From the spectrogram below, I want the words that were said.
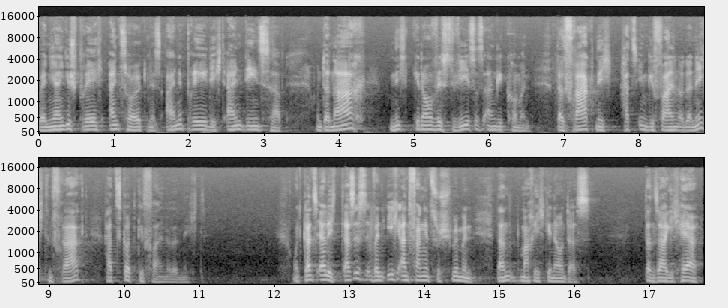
wenn ihr ein Gespräch, ein Zeugnis, eine Predigt, einen Dienst habt und danach nicht genau wisst, wie ist es angekommen, dann fragt nicht, hat es ihm gefallen oder nicht, und fragt, hat es Gott gefallen oder nicht. Und ganz ehrlich, das ist, wenn ich anfange zu schwimmen, dann mache ich genau das. Dann sage ich, Herr,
